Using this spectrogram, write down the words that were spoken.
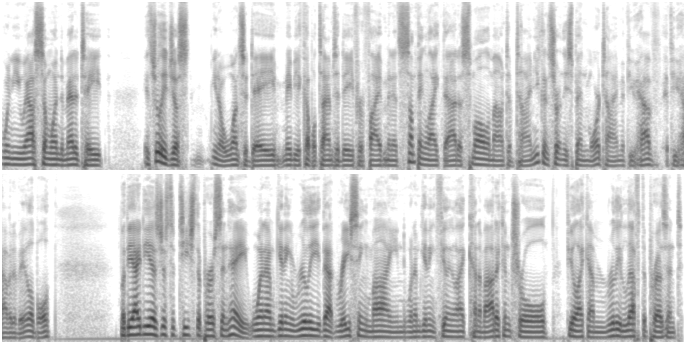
when you ask someone to meditate, it's really just you know once a day, maybe a couple times a day for five minutes, something like that, a small amount of time. You can certainly spend more time if you have if you have it available. But the idea is just to teach the person, hey, when I'm getting really that racing mind, when I'm getting feeling like kind of out of control, feel like I'm really left the present,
